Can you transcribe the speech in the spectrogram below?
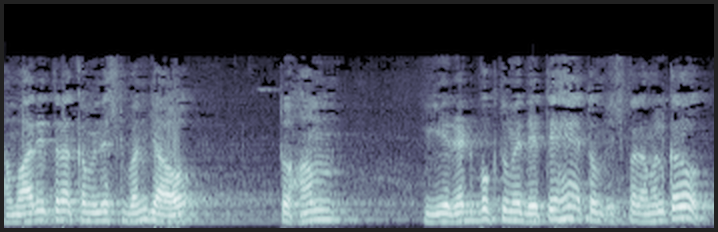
ہماری طرح کمیونسٹ بن جاؤ، تو ہم یہ ریڈ بک تمہیں دیتے ہیں، تم اس پر عمل کرو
